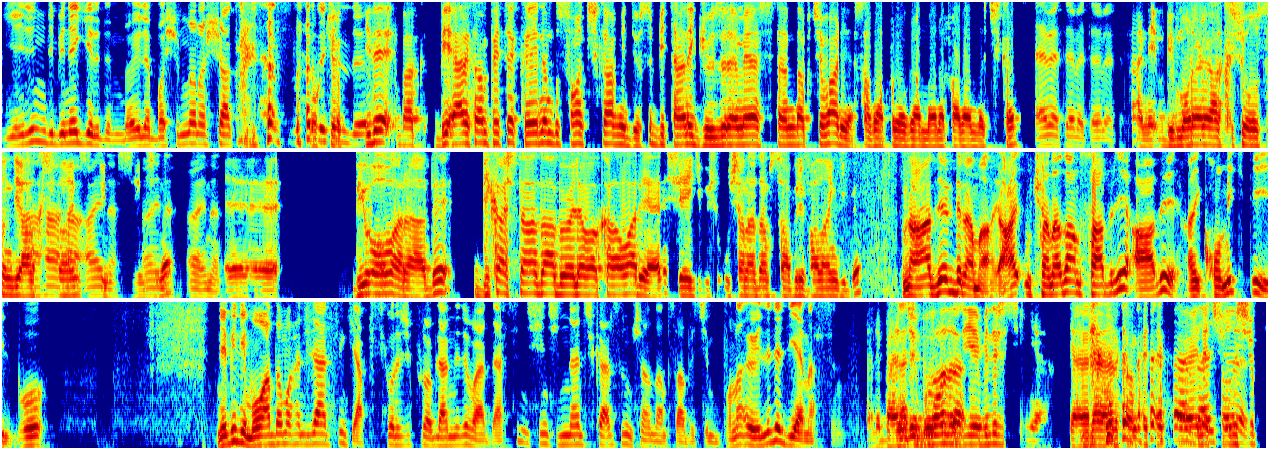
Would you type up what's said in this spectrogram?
yerin dibine girdim. Böyle başımdan aşağı kaynar sular Yok, yok. döküldü. Bir de bak bir Erkan Petekkaya'nın bu son çıkan videosu bir tane güldüremeyen stand-upçı var ya sabah programlarına falan da çıkan. Evet evet evet. Hani bir moral akışı olsun diye alkış falan ha, istiyor aynen, izleyiciler. aynen, aynen. Ee, bir o var abi. Birkaç tane daha böyle vaka var yani. Şey gibi şu uçan adam Sabri falan gibi. Nadirdir ama. Ay, uçan adam Sabri abi hani komik değil. Bu ne bileyim o adama hani dersin ki ya psikolojik problemleri var dersin. işin içinden çıkarsın uçan adam Sabri için. Buna öyle de diyemezsin. Hani bence Yani buna burada- da diyebilirsin ya. Yani Erkan Petekkaya çalışıp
